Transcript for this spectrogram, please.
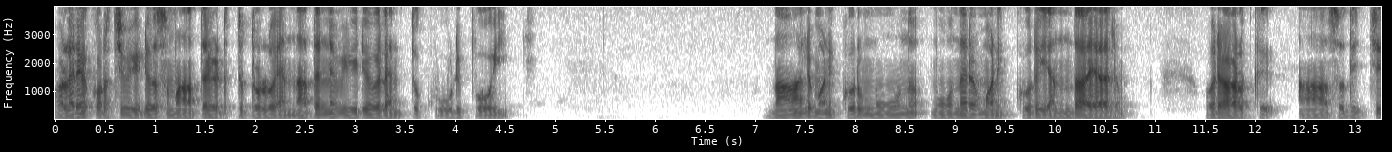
വളരെ കുറച്ച് വീഡിയോസ് മാത്രമേ എടുത്തിട്ടുള്ളൂ. എന്നാൽ തന്നെ വീഡിയോ ലെങ്ത്ത് കൂടിപ്പോയി. നാല് മണിക്കൂർ മൂന്ന് മൂന്നര മണിക്കൂർ എന്തായാലും ഒരാൾക്ക് ആസ്വദിച്ച്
